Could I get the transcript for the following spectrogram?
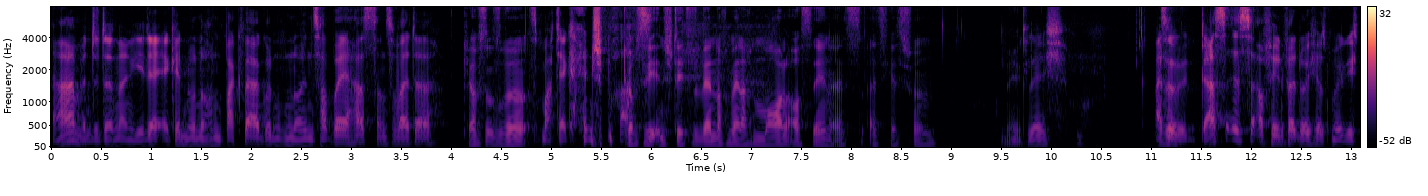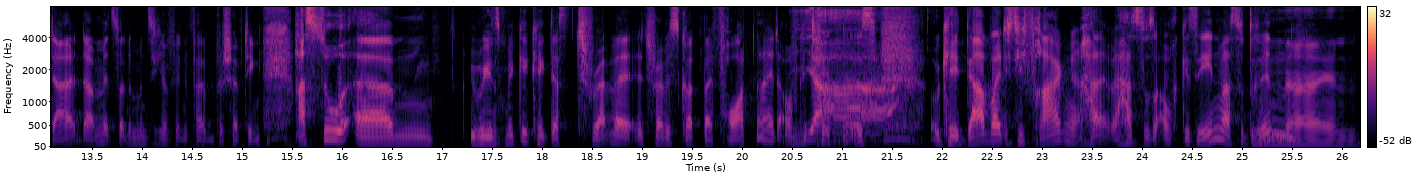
Ja, wenn du dann an jeder Ecke nur noch ein Backwerk und einen neuen Subway hast und so weiter, Glaubst du, unsere, das macht ja keinen Spaß. glaubst du die Innenstädte werden noch mehr nach Mall aussehen als, als jetzt schon? möglich. Also das ist auf jeden Fall durchaus möglich. Da, damit sollte man sich auf jeden Fall beschäftigen. Hast du ähm, übrigens mitgekriegt, dass Travis, Travis Scott bei Fortnite aufgetreten Ja. ist? Okay, da wollte ich dich fragen, ha, hast du es auch gesehen? Warst du drin? Nein.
